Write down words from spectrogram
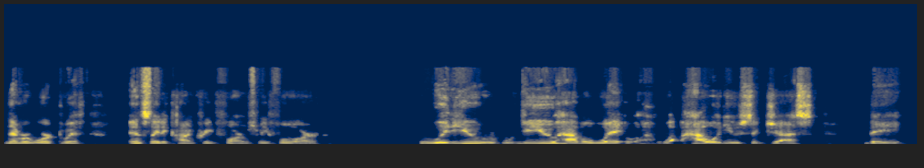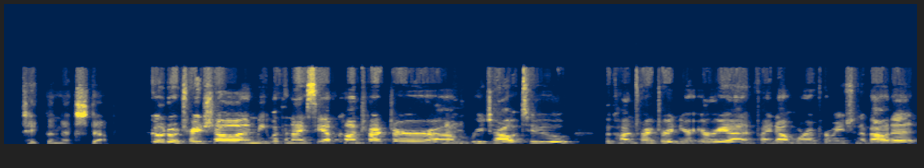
Never worked with insulated concrete forms before. Would you do you have a way? How would you suggest they take the next step? Go to a trade show and meet with an ICF contractor. Um. Reach out to the contractor in your area and find out more information about it.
